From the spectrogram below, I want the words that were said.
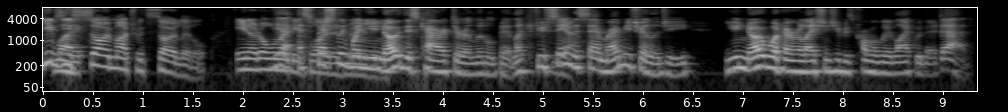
gives like- you so much with so little in an already yeah, especially when you know this character a little bit. Like if you've seen Yeah. the Sam Raimi trilogy, you know what her relationship is probably like with her dad.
